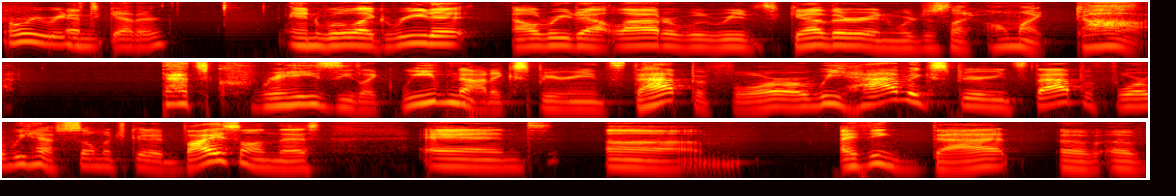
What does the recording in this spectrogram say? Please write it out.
Or we read And- it together. and we'll like read it i'll read it out loud or we'll read it together and we're just like oh my god that's crazy. Like we've not experienced that before or we have experienced that before. We have so much good advice on this. And um i think that of of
